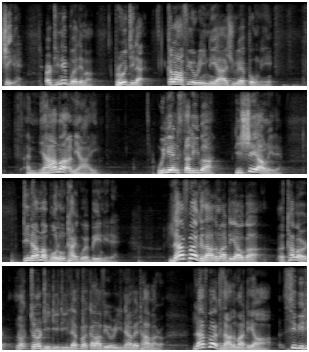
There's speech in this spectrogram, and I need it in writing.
ရှိတယ်အဲ့တော့ဒီနေ့ပွဲစဉ်မှာ bro ကြည့်လိုက် Color Fury နေရာယူတဲ့ပုံတွေအများမှအများကြီး William Saliba ဒီရှေ့ရောက်နေတယ်ဒီနားမှာဘောလုံးထိုင်ခွဲပေးနေတယ် left back ကစားသမားတစ်ယောက်ကထားပါတော့เนาะကျွန်တော်ဒီဒီဒီ left back Color Fury ဒီနားမဲ့ထားပါတော့ left back ကစားသမားတစ်ယောက်က CBT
